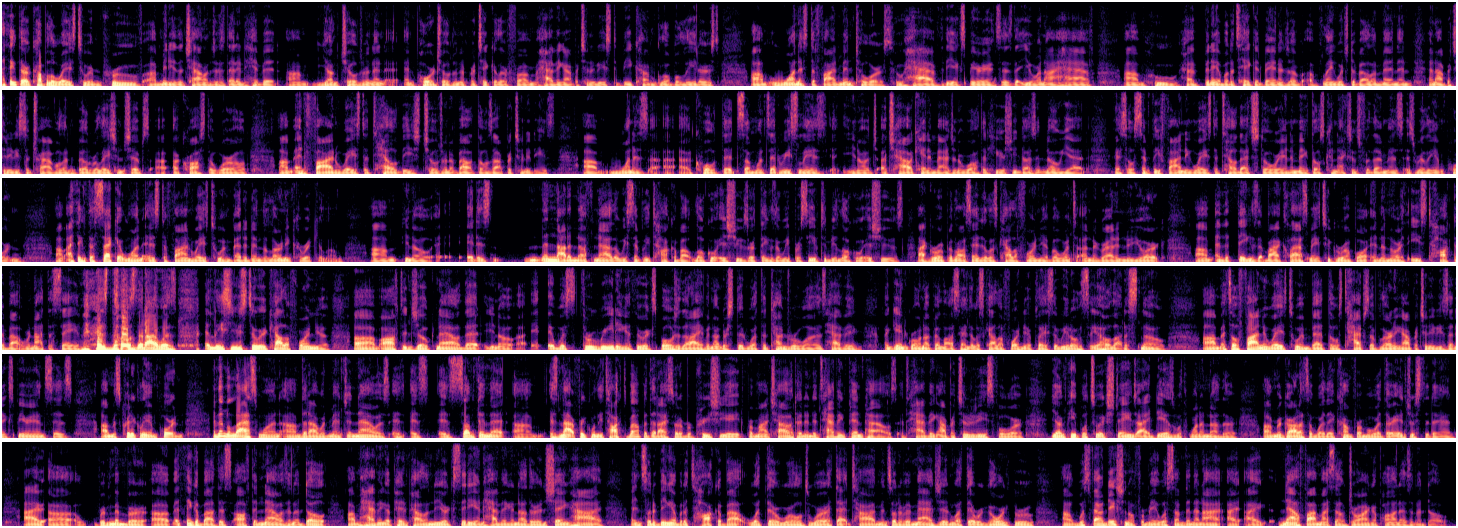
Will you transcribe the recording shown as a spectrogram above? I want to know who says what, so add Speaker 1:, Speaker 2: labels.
Speaker 1: I think there are a couple of ways to improve uh, many of the challenges that inhibit um, young children and, and poor children in particular from having opportunities to become global leaders. Um, one is to find mentors who have the experiences that you and I have, um, who have been able to take advantage of, of language development and, and opportunities to travel and build relationships uh, across the world um, and find ways to tell these children about those opportunities. Um, one is a, a, quote that someone said recently is, you know, a, a, child can't imagine a world that he or she doesn't know yet. And so simply finding ways to tell that story and to make those connections for them is, is really important. Um, I think the second one is to find ways to embed it in the learning curriculum. Um, you know, it is not enough now that we simply talk about local issues or things that we perceive to be local issues. I grew up in Los Angeles, California, but went to undergrad in New York. Um, and the things that my classmates who grew up in the Northeast talked about were not the same as those that I was at least used to in California. Um, I often joke now that, you know, it, it was through reading and through exposure that I even understood what the tundra was, having, again, grown up in Los Angeles, California, a place that we don't see a whole lot of snow. Um, and so finding ways to embed those types of learning opportunities and experiences um, is critically important. And then the last one um, that I would mention now is, is, is, is something that um, is not frequently talked about, but that I sort of appreciate from my childhood, and it's having pen pals. It's having opportunities for young people to exchange ideas with one another, um, regardless of where they come from or what they're interested in. I uh, remember uh, and think about this often now as an adult, um, having a pen pal in New York City and having another in Shanghai and sort of being able to talk about what their worlds were at that time and sort of imagine what they were going through uh, was foundational for me. It was something that I, I, I now find myself drawing upon as an adult.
